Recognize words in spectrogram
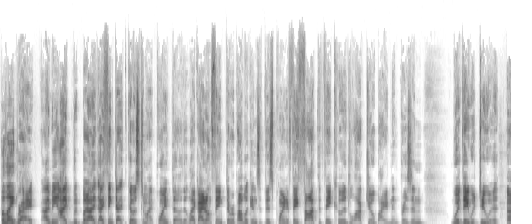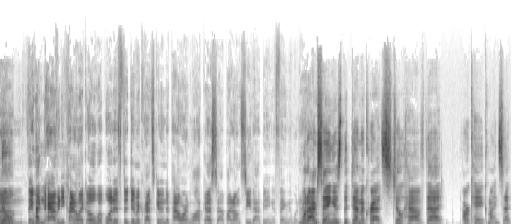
But, like, Right. I mean, I but, but I, I think that goes to my point though that like I don't think the Republicans at this point, if they thought that they could lock Joe Biden in prison, would they would do it. No, um, they wouldn't have any kind of like, oh, but what if the Democrats get into power and lock us up? I don't see that being a thing that would. what happen. I'm saying is the Democrats still have that archaic mindset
